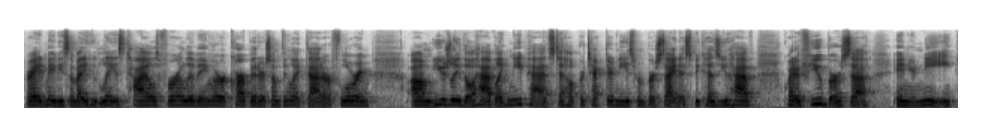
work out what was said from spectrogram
right? Maybe somebody who lays tiles for a living or carpet or something like that or flooring. Um, usually they'll have like knee pads to help protect their knees from bursitis because you have quite a few bursa in your knee.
